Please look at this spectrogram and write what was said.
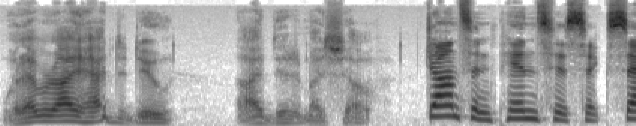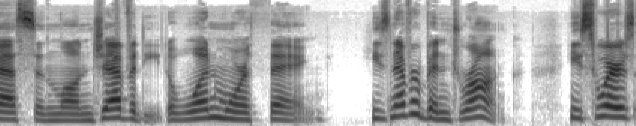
Whatever I had to do, I did it myself. Johnson pins his success and longevity to one more thing he's never been drunk. He swears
